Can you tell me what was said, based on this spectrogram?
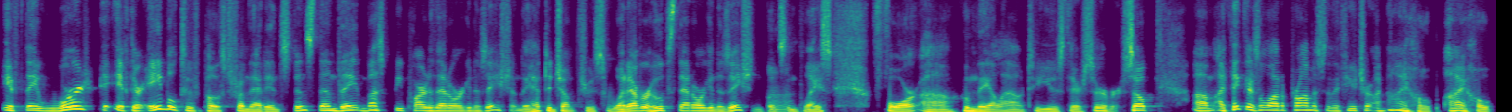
if they weren't, if they're able to post from that instance, then they must be part of that organization. They have to jump through whatever hoops that organization puts mm-hmm. in place for uh, whom they allow to use their server. So um, I think there's a lot of promise in the future. I, I hope, I hope,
